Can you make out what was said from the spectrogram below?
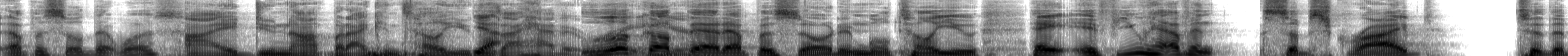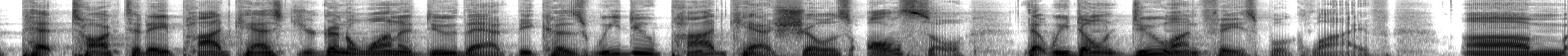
episode that was? I do not, but I can tell you because I have it. Look right up here. that episode and we'll tell you hey, if you haven't subscribed to the Pet Talk Today podcast, you're going to want to do that because we do podcast shows also that we don't do on Facebook Live. Um,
